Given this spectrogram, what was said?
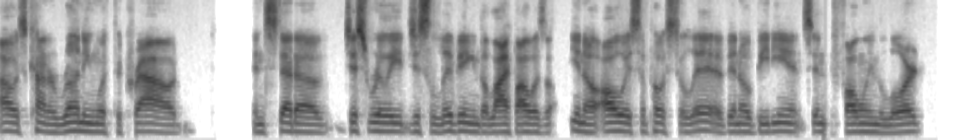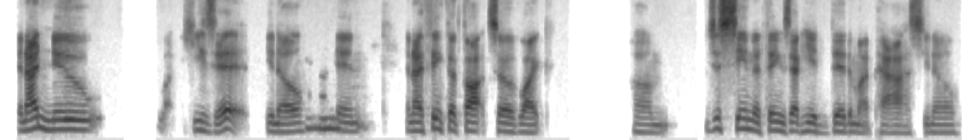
I was kind of running with the crowd instead of just really just living the life I was, you know, always supposed to live in obedience and following the Lord. And I knew he's it, you know, mm-hmm. and and I think the thoughts of like um just seeing the things that he had did in my past, you know,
